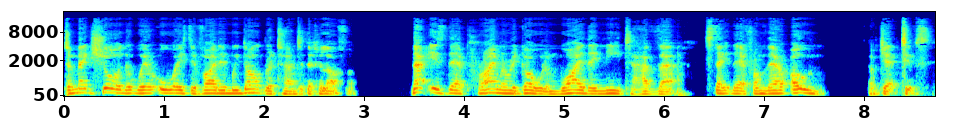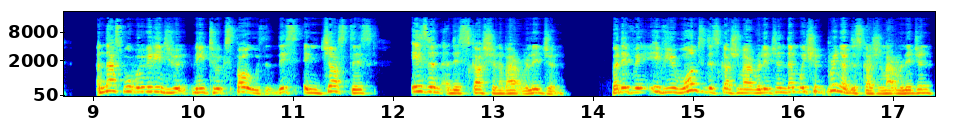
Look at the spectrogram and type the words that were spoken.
to make sure that we're always divided. We don't return to the Khilafah. That is their primary goal and why they need to have that state there from their own objectives. And that's what we really need to, need to expose, that this injustice isn't a discussion about religion. But if, if you want a discussion about religion, then we should bring a discussion about religion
